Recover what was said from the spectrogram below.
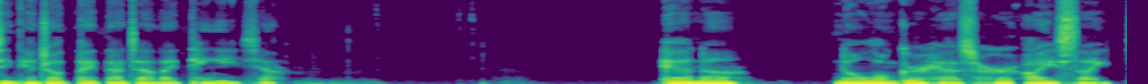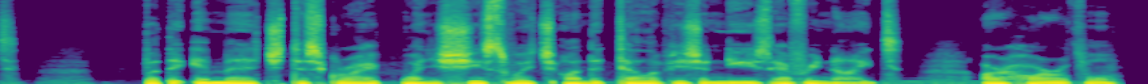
今天就要带大家来听一下，Anna。no longer has her eyesight, but the image described when she switched on the television news every night are horrible.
